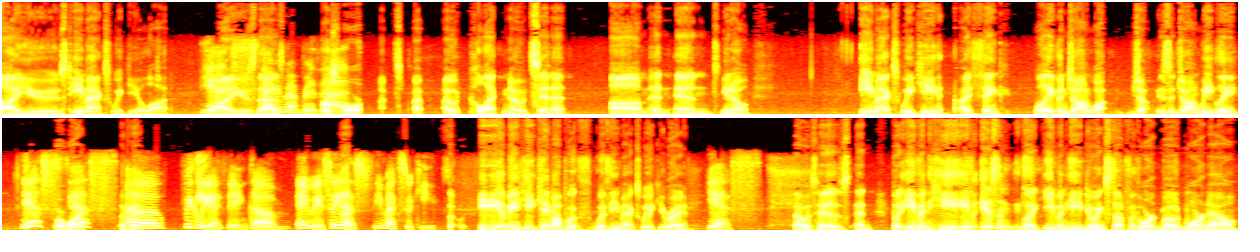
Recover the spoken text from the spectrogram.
I used Emacs Wiki a lot yes. I use that I as remember that. personal organizer. I, I would collect notes in it, um, and and you know, Emacs Wiki. I think. Well, even John. Jo- Is it John Wiegley? Yes. or what? Yes. Okay. Uh, I think. Um. Anyway, so yes, Emacs Wiki. So he. I mean, he came up with with Emacs Wiki, right? Yes. That was his. And but even he even isn't like even he doing stuff with org mode more now.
